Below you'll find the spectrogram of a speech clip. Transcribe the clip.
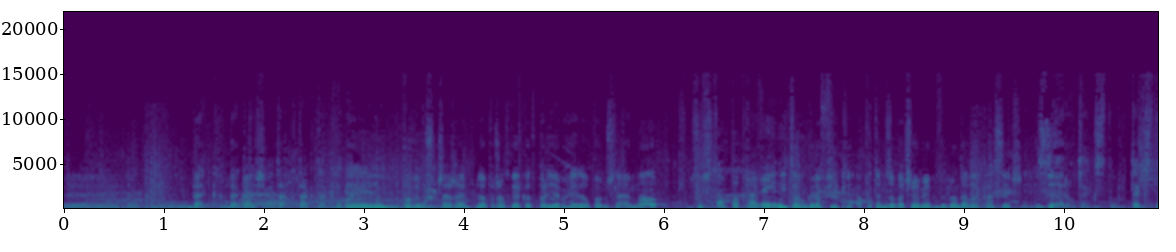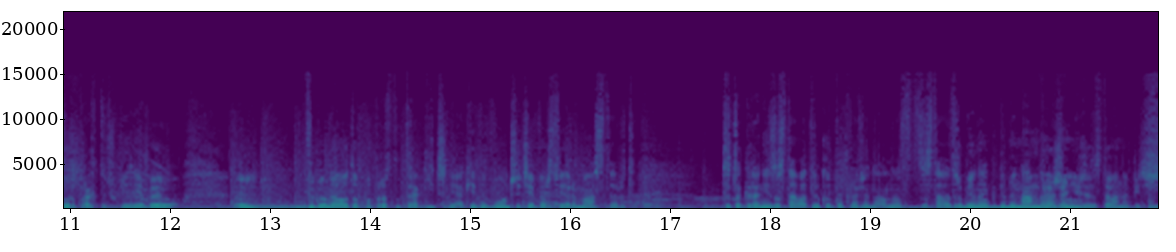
e. Back, back, Back, tak, tak. tak, tak. Yy, powiem szczerze, na początku jak odpaliłem Halo pomyślałem, no coś tam poprawili tą grafikę, a potem zobaczyłem jak wyglądała klasycznie. Zero tekstur, tekstur praktycznie nie było. Yy, wyglądało to po prostu tragicznie, a kiedy włączycie wersję remastered, to ta gra nie została tylko poprawiona, ona została zrobiona jak gdyby na Mam wrażenie, że została napisana.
